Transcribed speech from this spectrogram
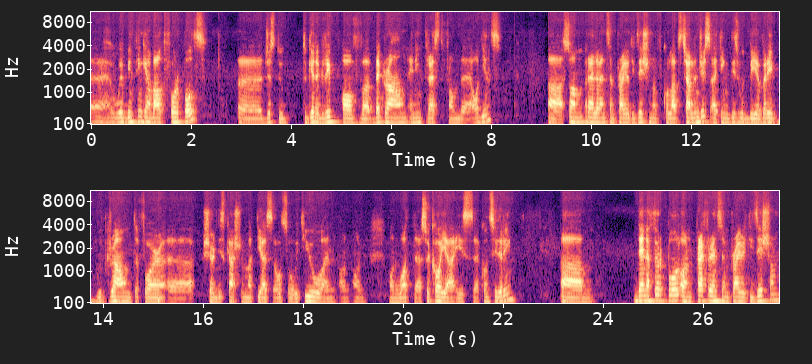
uh, we've been thinking about four polls uh, just to, to get a grip of uh, background and interest from the audience. Uh, some relevance and prioritization of Collabs challenges. I think this would be a very good ground for uh, shared discussion, Matthias, also with you and on, on, on what SeCollA is considering. Um, then a third poll on preference and prioritization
